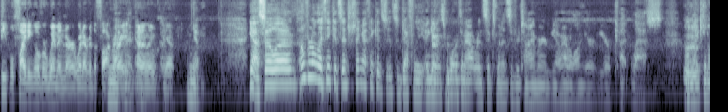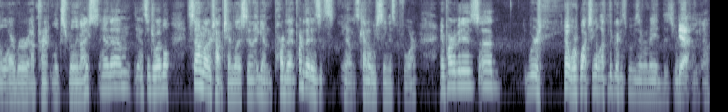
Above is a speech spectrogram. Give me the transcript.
people fighting over women or whatever the fuck, Right, right? right, kind of thing. Yeah. Yeah. Yeah, so uh, overall, I think it's interesting. I think it's it's definitely again, it's worth an hour and six minutes of your time, or you know, however long your your cut lasts. Um, Mhm. that Kino Lorber uh, print looks really nice, and um, yeah, it's enjoyable. It's not on our top ten list, and again, part of that part of that is it's you know it's kind of we've seen this before, and part of it is uh, we're you know we're watching a lot of the greatest movies ever made this year. Yeah. so, you know,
